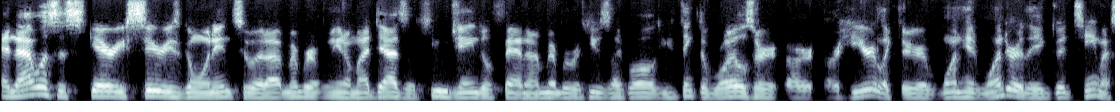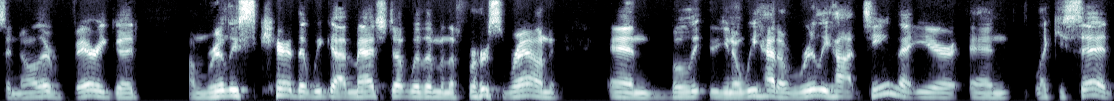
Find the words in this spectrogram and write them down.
and that was a scary series going into it. I remember, you know, my dad's a huge Angel fan. I remember he was like, "Well, you think the Royals are are, are here? Like they're a one hit wonder? Are they a good team?" I said, "No, they're very good. I'm really scared that we got matched up with them in the first round." And believe, you know, we had a really hot team that year, and like you said,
